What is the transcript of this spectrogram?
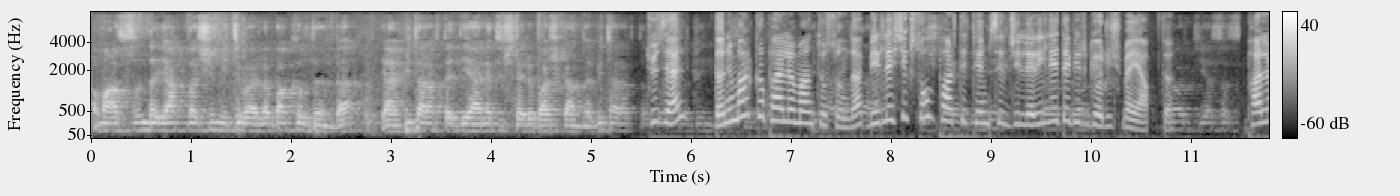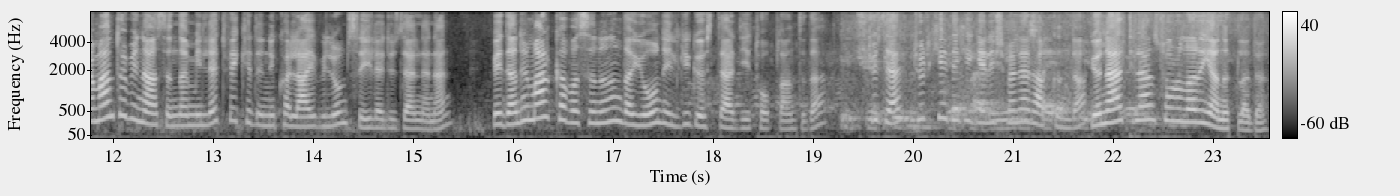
Ama aslında yaklaşım itibariyle bakıldığında yani bir tarafta Diyanet İşleri Başkanlığı, bir tarafta Tüzel, Danimarka parlamentosunda Birleşik Sol Parti temsilcileriyle de bir görüşme yaptı. Parlamento binasında milletvekili Nikolay Willumse ile düzenlenen ve Danimarka basınının da yoğun ilgi gösterdiği toplantıda Tüzel, Türkiye'deki gelişmeler hakkında yöneltilen soruları yanıtladı.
